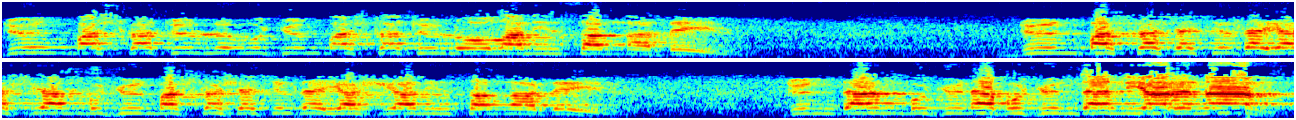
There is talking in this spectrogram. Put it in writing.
Dün başka türlü, bugün başka türlü olan insanlar değil. Dün başka şekilde yaşayan, bugün başka şekilde yaşayan insanlar değil. Dünden bugüne, bugünden yarına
